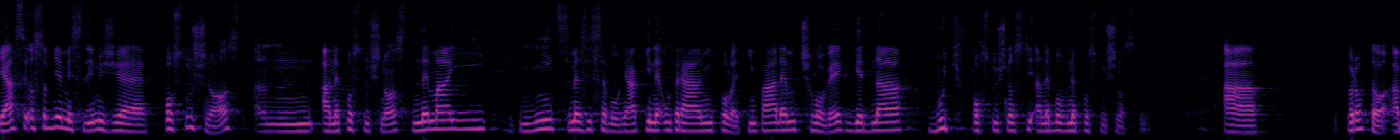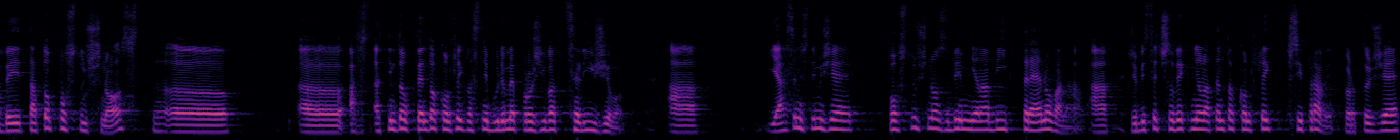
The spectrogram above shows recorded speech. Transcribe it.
Já si osobně myslím, že poslušnost a neposlušnost nemají nic mezi sebou, nějaký neutrální pole. Tím pádem člověk jedná buď v poslušnosti, anebo v neposlušnosti. A proto, aby tato poslušnost uh, uh, a tímto, tento konflikt vlastně budeme prožívat celý život. A já si myslím, že poslušnost by měla být trénovaná a že by se člověk měl na tento konflikt připravit, protože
